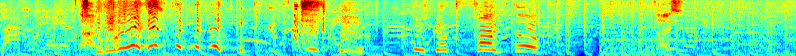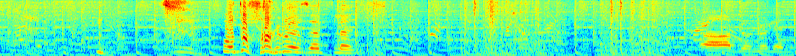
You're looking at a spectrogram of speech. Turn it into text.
Last player You got fucked up. Nice. What the fuck was that flash? Oh, bro, no damage.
